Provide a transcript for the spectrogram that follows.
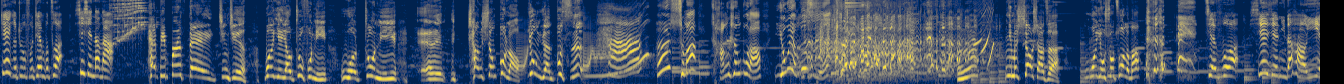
这个祝福真不错，谢谢闹闹。Happy birthday，静静，我也要祝福你，我祝你，呃，长生不老，永远不死。好。长生不老，永远不死？嗯，你们笑啥子？我有说错了吗？姐夫，谢谢你的好意。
